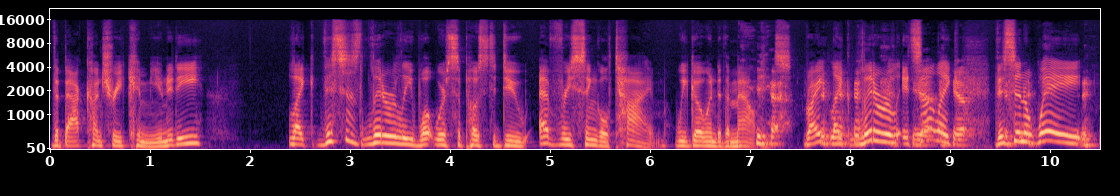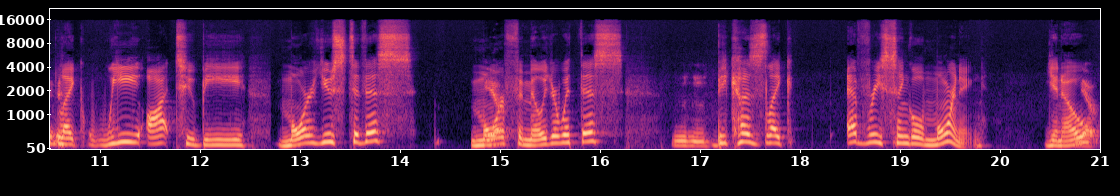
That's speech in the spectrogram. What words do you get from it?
the backcountry community like this is literally what we're supposed to do every single time we go into the mountains yeah. right like literally it's yeah, not like yeah. this in a way like we ought to be more used to this more familiar with this mm-hmm. because like every single morning you know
